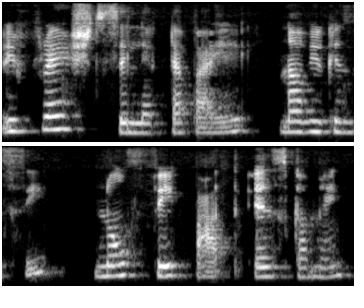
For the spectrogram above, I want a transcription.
Refresh select a file. Now you can see no fake path is coming.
